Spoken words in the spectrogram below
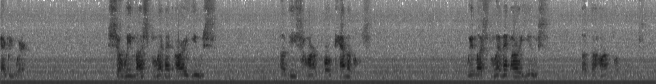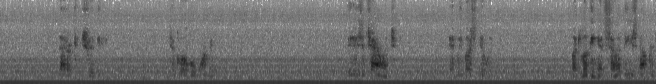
everywhere. So we must limit our use of these harmful chemicals. We must limit our use of the harmful things that are contributing to global warming. It is a challenge, and we must do it. But looking at some of these numbers,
